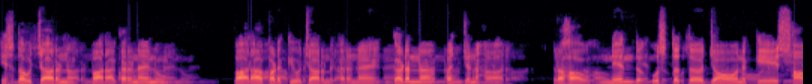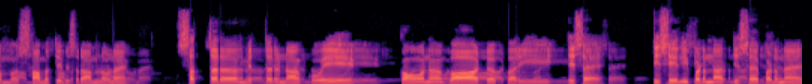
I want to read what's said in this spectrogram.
ਇਸ ਦਾ ਉਚਾਰਨ ਭਾਰਾ ਕਰਨਾ ਇਹਨੂੰ। ਭਾਰਾ ਪੜ ਕੇ ਉਚਾਰਨ ਕਰਨਾ ਹੈ। ਗੜਨ ਭੰਜਨ ਹਾਰ। ਰਹਾਉ ਨਿੰਦ ਉਸਤਤ ਜੌਨ ਕੇ ਸਮ। ਸਮ। ਤੇ ਵਿਸਰਾਮ ਲਾਉਣਾ ਹੈ। 70 ਮਿੱਤਰ ਨਾ ਕੋਏ। ਕੌਣ ਬਾਟ ਪਰੀ ਤਿਸੈ। ਤਿਸੇ। ਨਹੀਂ ਪੜਨਾ ਤਿਸੈ ਪੜਨਾ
